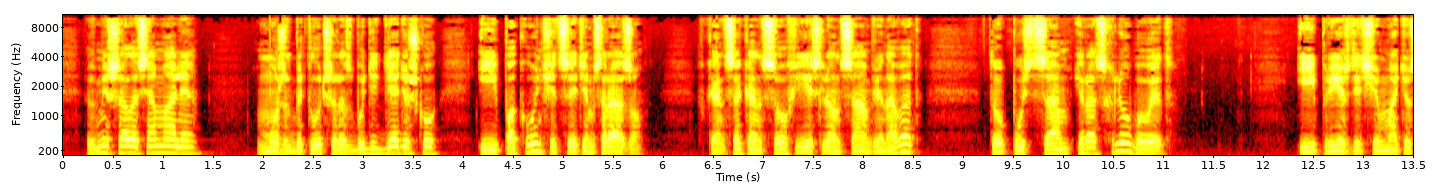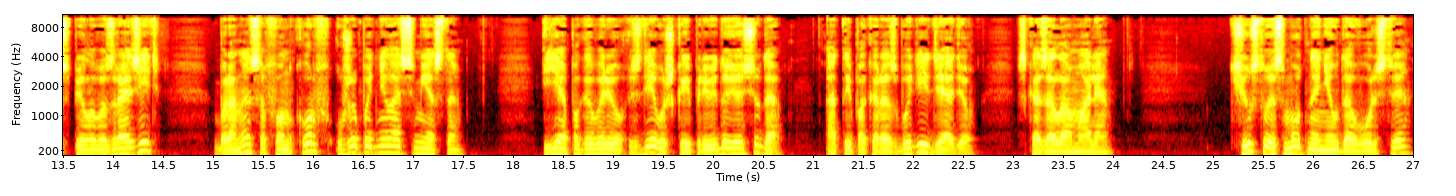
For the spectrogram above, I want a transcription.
— вмешалась Амалия. «Может быть, лучше разбудить дядюшку и покончить с этим сразу. В конце концов, если он сам виноват, то пусть сам и расхлебывает. И прежде чем мать успела возразить, баронесса фон Корф уже поднялась с места. «Я поговорю с девушкой и приведу ее сюда, а ты пока разбуди дядю», — сказала Амалия. Чувствуя смутное неудовольствие,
